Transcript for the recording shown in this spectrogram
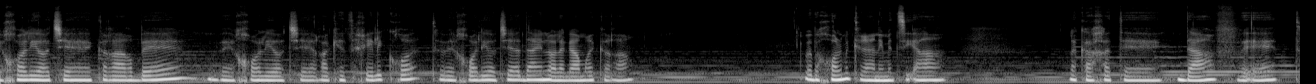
יכול להיות שקרה הרבה, ויכול להיות שרק התחיל לקרות, ויכול להיות שעדיין לא לגמרי קרה. ובכל מקרה אני מציעה לקחת אה, דף ועט,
